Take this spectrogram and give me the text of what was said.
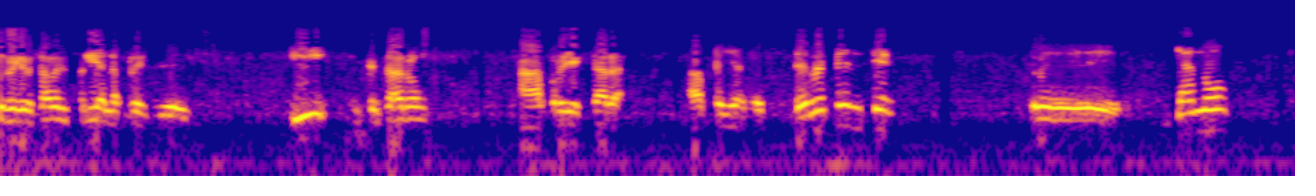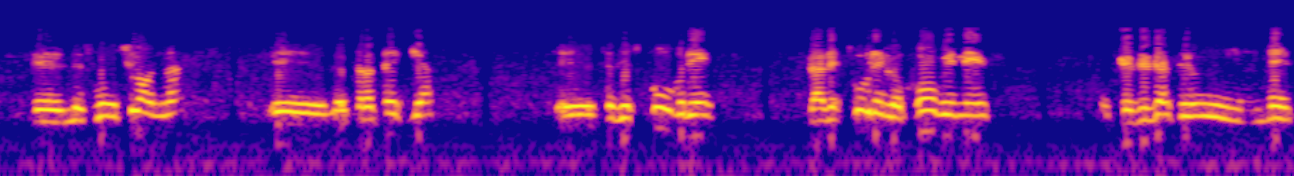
si regresaba el PRI a la presidencia. Y empezaron a proyectar a, a De repente, eh, ya no eh, les funciona eh, la estrategia, eh, se descubre, la descubren los jóvenes, que desde hace un mes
